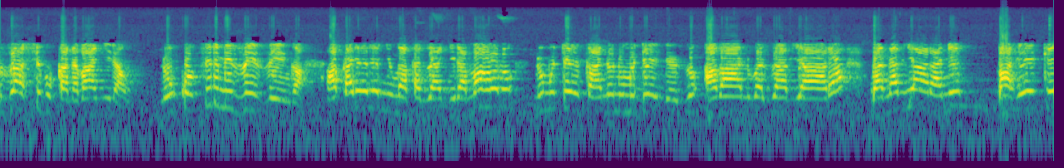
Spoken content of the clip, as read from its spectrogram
uzashibukana ba nyirawo. Ni uko filimi izizinga akarere nyuma kazagira amahoro n'umutekano n'umudendezo. Abantu bazabyara banabyarane baheke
